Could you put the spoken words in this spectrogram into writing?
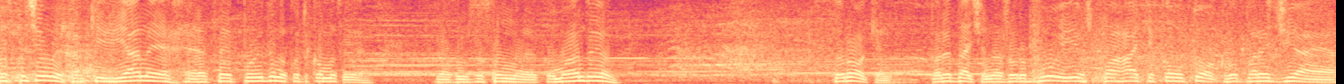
Розпочали харків'яни е, цей поєдинок у такому разом з основною командою. Сорокін. Передача на журбу і в шпагаті колток випереджає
